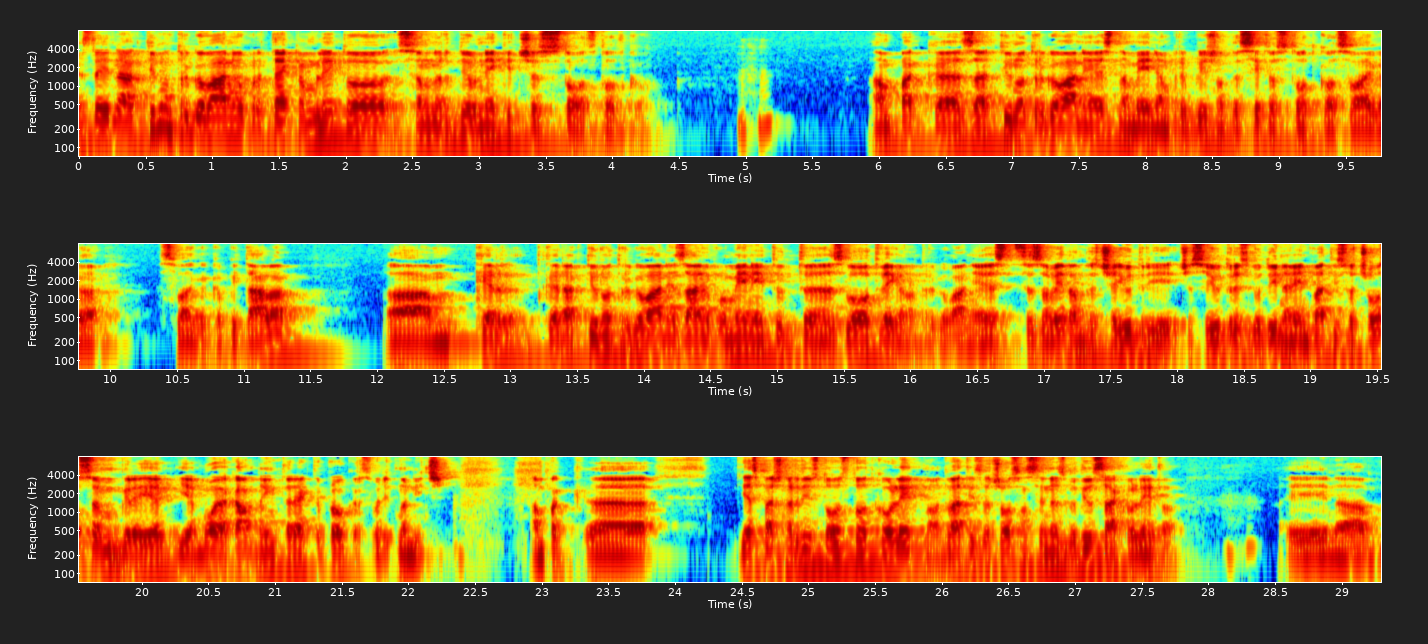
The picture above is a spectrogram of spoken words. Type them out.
Zdaj, na aktivnem trgovanju v preteklem letu sem naredil nekaj čez 100 odstotkov. Uh mhm. -huh. Ampak eh, za aktivno trgovanje jaz namenjam približno 10 odstotkov svojega, svojega kapitala, um, ker, ker aktivno trgovanje za me pomeni tudi eh, zelo tvegano trgovanje. Jaz se zavedam, da če, jutri, če se jutri zgodi, ne vem, 2008, gre, je, je moj račun na Interactive Brokers verjetno nič. Ampak uh, jaz pač naredim 100 odstotkov letno, 2008 se ne zgodi vsako leto. In uh,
